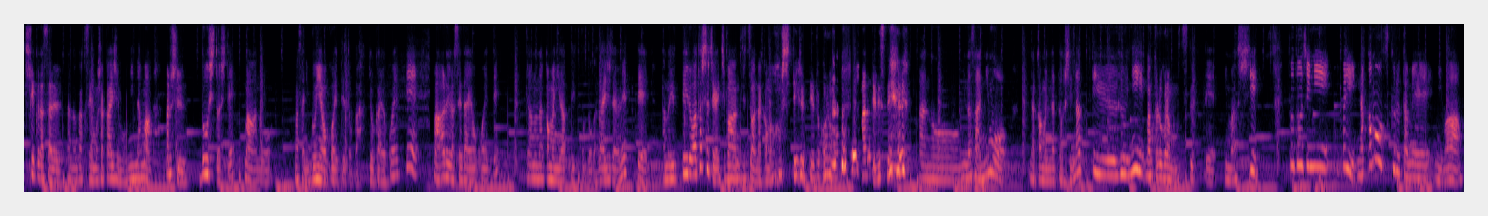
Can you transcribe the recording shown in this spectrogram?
来てくださるあの学生も社会人もみんな、まあ、ある種同志として、まあ、あのまさに分野を超えてとか業界を超えて、まあ、あるいは世代を超えてあの仲間になっていくことが大事だよねってあの言っている私たちが一番実は仲間を知っているっていうところも あってですね。あの皆さんにも仲間になってほしいなっていうふうに、まあ、プログラムも作っていますしと同時にやっぱり仲間を作るためには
